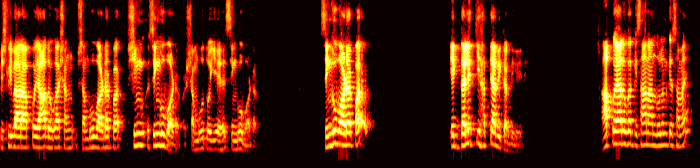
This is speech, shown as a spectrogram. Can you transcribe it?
पिछली बार आपको याद होगा शंभू बॉर्डर पर सिंघू बॉर्डर पर, शंभू तो ये है सिंघू बॉर्डर पर। सिंघू बॉर्डर पर एक दलित की हत्या भी कर दी गई थी। आपको याद होगा किसान आंदोलन के समय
